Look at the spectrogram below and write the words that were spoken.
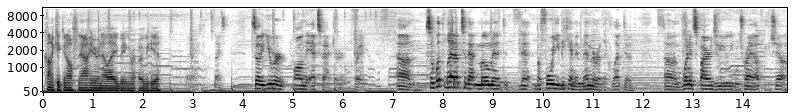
kind of kicking off now here in LA, being over here. Nice. So you were on the X Factor, right? Um, so what led up to that moment that before you became a member of the collective? Um, what inspired you to even try out for the show?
